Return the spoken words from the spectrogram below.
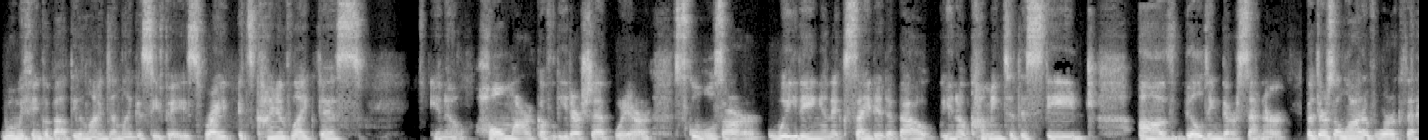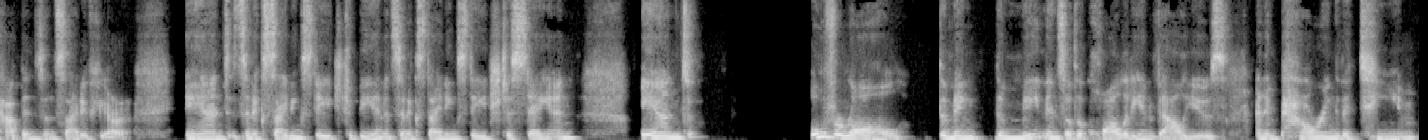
when we think about the aligned and legacy phase, right? It's kind of like this, you know, hallmark of leadership where schools are waiting and excited about, you know, coming to this stage of building their center. But there's a lot of work that happens inside of here. And it's an exciting stage to be in, it's an exciting stage to stay in. And overall, the main the maintenance of the quality and values and empowering the team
